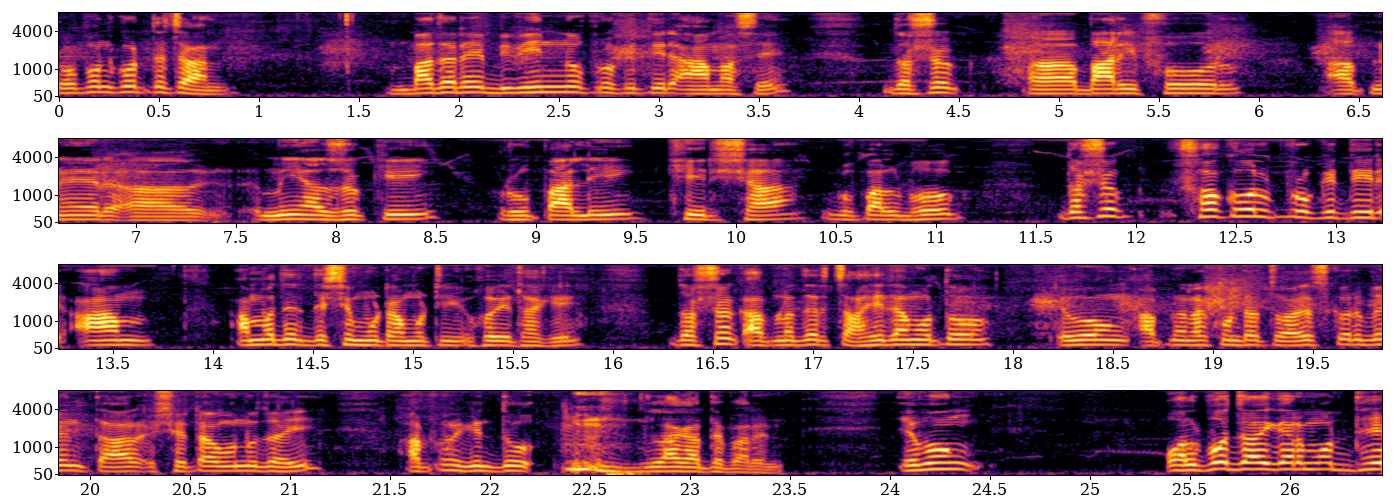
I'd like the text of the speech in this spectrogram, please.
রোপণ করতে চান বাজারে বিভিন্ন প্রকৃতির আম আছে। দর্শক আহ, বাড়ি ফোর আপনার মিয়াঝুকি রূপালি খিরসা গোপালভোগ দর্শক সকল প্রকৃতির আম আমাদের দেশে মোটামুটি হয়ে থাকে। দর্শক আপনাদের চাহিদা মতো এবং আপনারা কোনটা চয়েস করবেন তার সেটা অনুযায়ী আপনারা কিন্তু লাগাতে পারেন। এবং অল্প জায়গার মধ্যে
